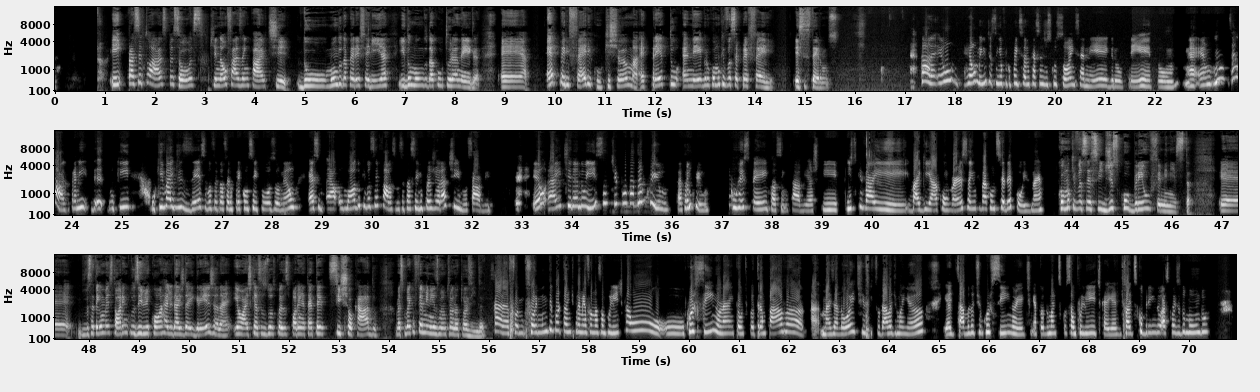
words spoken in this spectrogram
E para situar as pessoas que não fazem parte do mundo da periferia e do mundo da cultura negra, é, é periférico que chama? É preto? É negro? Como que você prefere esses termos? Cara, eu realmente, assim, eu fico pensando que essas discussões, se é negro, preto, é, é um, sei lá, pra mim, o que, o que vai dizer se você tá sendo preconceituoso ou não é, é o modo que você fala, se você tá sendo pejorativo, sabe? Eu, aí, tirando isso, tipo, tá tranquilo, tá tranquilo com respeito, assim, sabe? Acho que isso que vai, vai guiar a conversa e o que vai acontecer depois, né? Como que você se descobriu feminista? É, você tem uma história, inclusive, com a realidade da igreja, né? Eu acho que essas duas coisas podem até ter se chocado. Mas como é que o feminismo entrou na tua vida? Cara, foi, foi muito importante para minha formação política o, o cursinho, né? Então, tipo, eu trampava mais à noite, estudava de manhã, e aí de sábado tinha um cursinho, e aí tinha toda uma discussão política, e a gente vai descobrindo as coisas do mundo.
